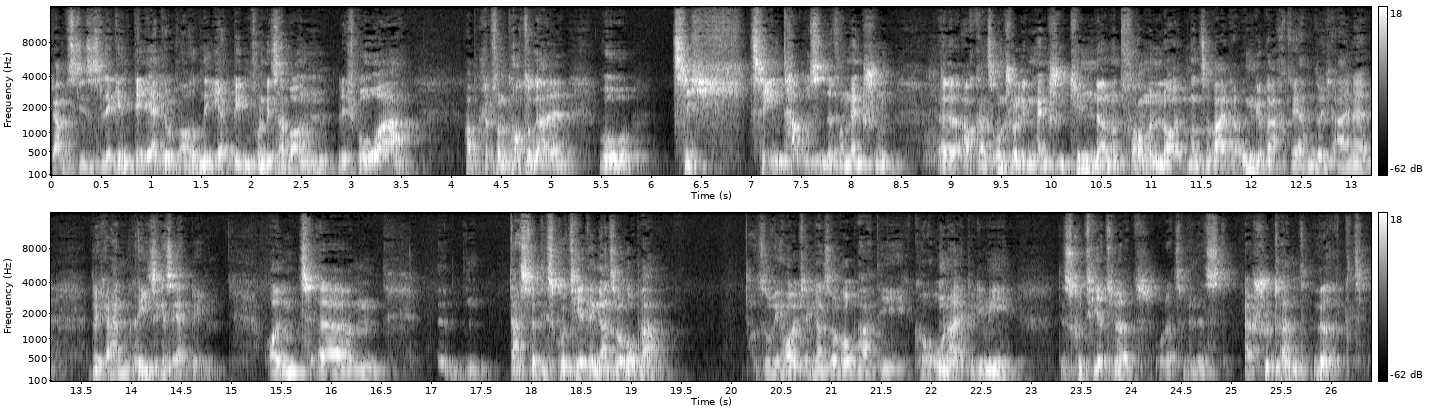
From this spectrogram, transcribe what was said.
gab es dieses legendär gewordene Erdbeben von Lissabon, Lisboa, Hauptstadt von Portugal, wo zig Zehntausende von Menschen, äh, auch ganz unschuldigen Menschen, Kindern und frommen Leuten und so weiter umgebracht werden durch, eine, durch ein riesiges Erdbeben. Und ähm, das wird diskutiert in ganz Europa, so wie heute in ganz Europa die Corona-Epidemie diskutiert wird oder zumindest erschütternd wirkt.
